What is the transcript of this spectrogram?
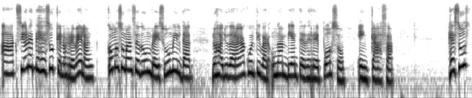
a acciones de Jesús que nos revelan cómo su mansedumbre y su humildad nos ayudarán a cultivar un ambiente de reposo en casa. Jesús,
